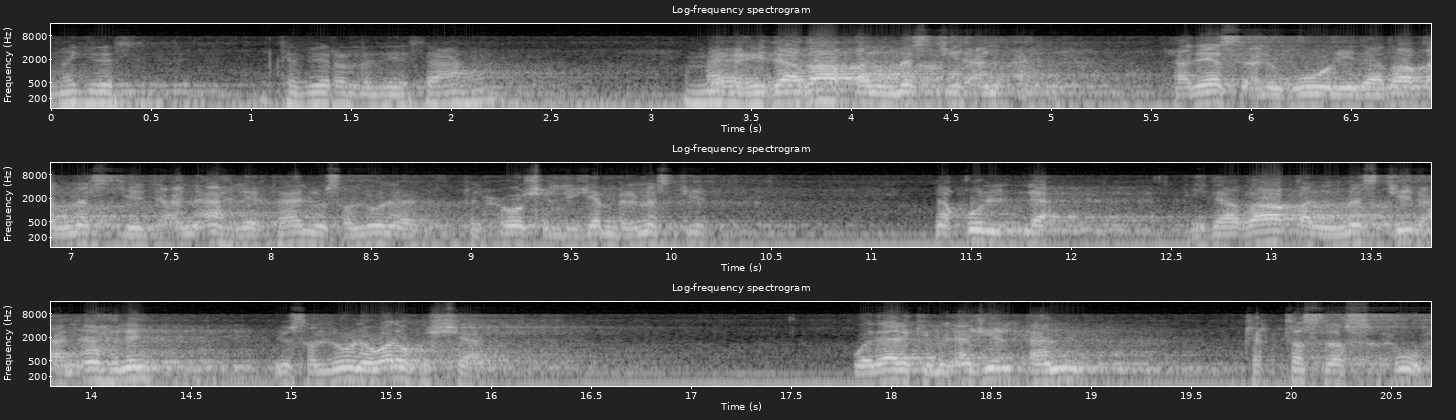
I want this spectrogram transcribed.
المجلس الكبير الذي يسعهم؟ آه، إذا ضاق المسجد عن أهله هذا يسأل يقول إذا ضاق المسجد عن أهله فهل يصلون في الحوش اللي جنب المسجد؟ نقول لا إذا ضاق المسجد عن أهله يصلون ولو في الشارع. وذلك من أجل أن تتصل الصفوف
